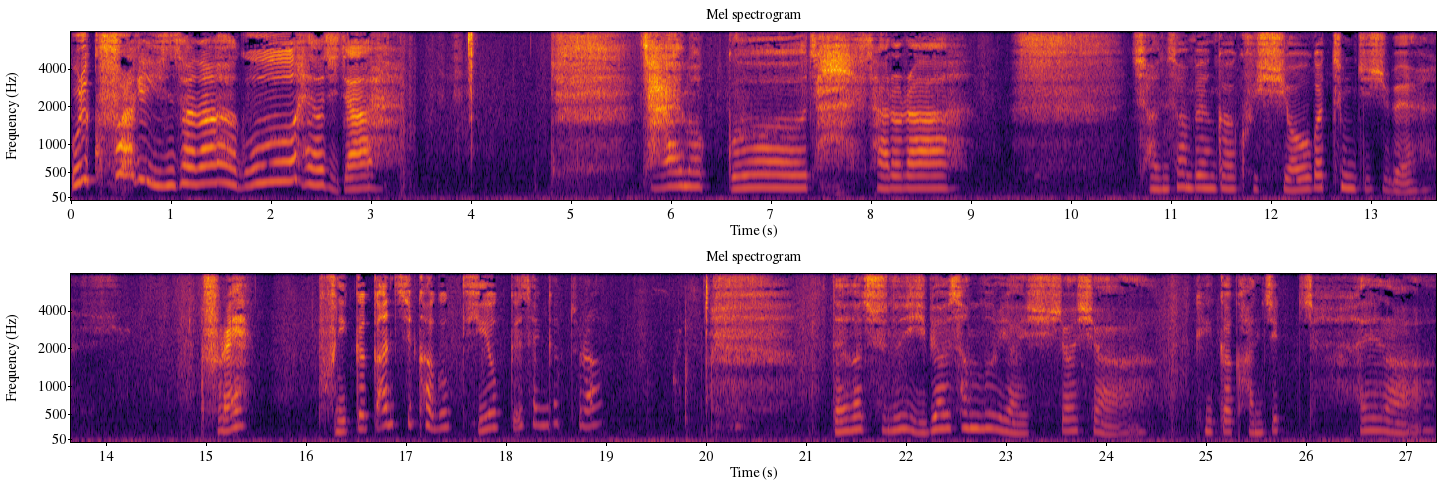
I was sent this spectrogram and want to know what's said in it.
우리 쿨하게 인사나 하고 헤어지자. 잘 먹고 잘 살아라. 전 선배인가 그 여우 같은 지집에. 그래? 보니까 깐찍하고 귀엽게 생겼더라. 내가 주는 이별 선물이야, 이 셔샤. 그니까 간직 잘 해라.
